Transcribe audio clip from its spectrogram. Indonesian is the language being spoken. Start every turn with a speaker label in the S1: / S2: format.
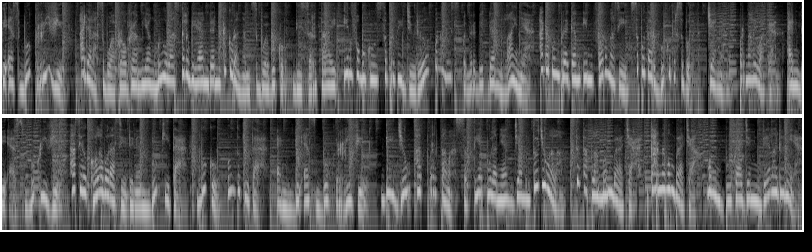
S1: NBS Book Review adalah sebuah program yang mengulas kelebihan dan kekurangan sebuah buku, disertai info buku seperti judul, penulis, penerbit, dan lainnya. Adapun beragam informasi seputar buku tersebut, jangan pernah lewatkan NBS Book Review, hasil kolaborasi dengan Bukita, buku untuk kita, NBS Book Review, di Jumat pertama setiap bulannya jam 7 malam. Tetaplah membaca, karena membaca membuka jendela dunia.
